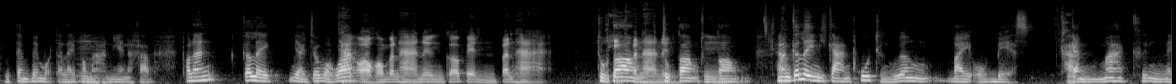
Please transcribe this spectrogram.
อยู่เต็มไปหมดอะไรประมาณเนี้ยนะครับ เพราะฉะนั้นก็เลยอยากจะบอกว่าทางออกของปัญหาหนึ่งก็เป็นปัญหาถูกต้องอีกปัญหาหนึ่งถูกต้องถูกต้องครับมันก็เลยมีการพูดถึงเรื่อง bio base ครับกันมากขึ้นใน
